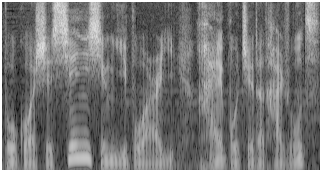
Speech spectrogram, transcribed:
不过是先行一步而已，还不值得他如此。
